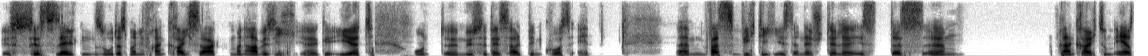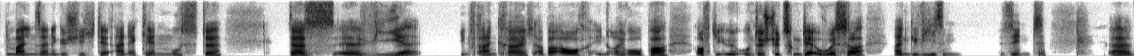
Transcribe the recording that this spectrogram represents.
es ist selten so, dass man in Frankreich sagt, man habe sich äh, geehrt und äh, müsse deshalb den Kurs enden. Ähm, was wichtig ist an der Stelle, ist, dass ähm, Frankreich zum ersten Mal in seiner Geschichte anerkennen musste, dass äh, wir in Frankreich, aber auch in Europa auf die Unterstützung der USA angewiesen sind. Äh,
